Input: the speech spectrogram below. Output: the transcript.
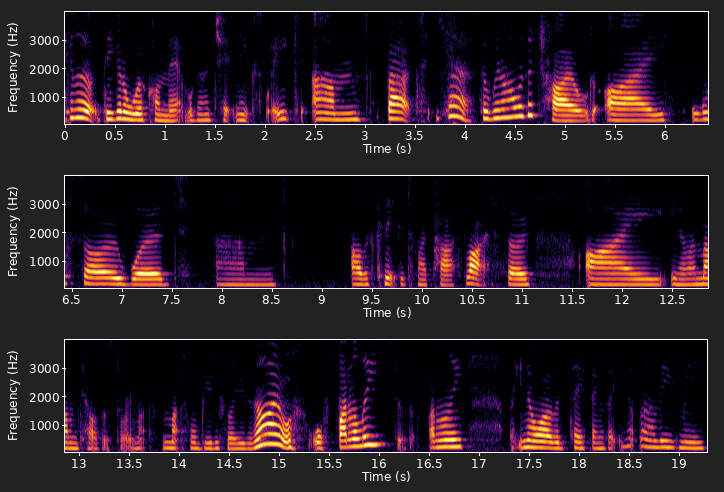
gonna they're gonna work on that. We're gonna chat next week. Um, but yeah, so when I was a child, I also would um, I was connected to my past life. So I, you know, my mum tells the story much much more beautifully than I, or or funnily. She says it funnily, but you know, I would say things like, "You're not gonna leave me."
